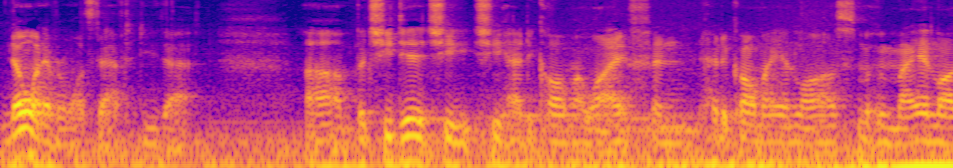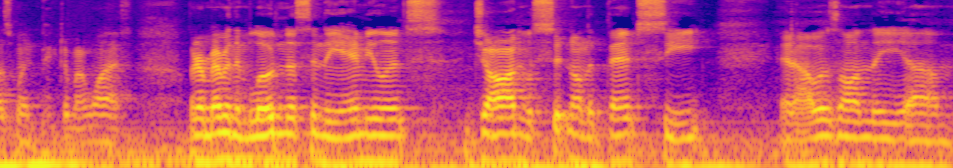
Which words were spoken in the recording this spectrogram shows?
no one ever wants to have to do that. Um, but she did. She she had to call my wife and had to call my in-laws. whom My in-laws went and picked up my wife. But I remember them loading us in the ambulance. John was sitting on the bench seat, and I was on the um,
